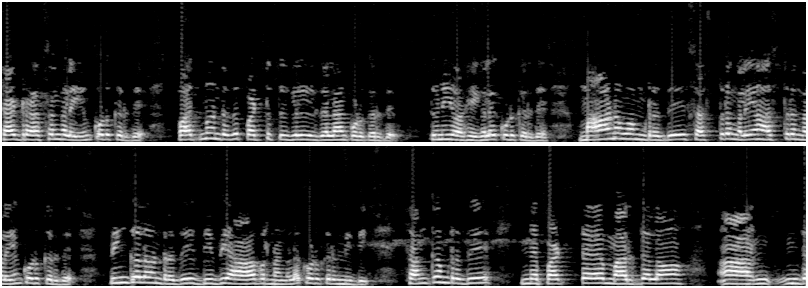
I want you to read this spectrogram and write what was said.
ஷட் ரசங்களையும் கொடுக்கறது. பத்மன்றது பட்டு இதெல்லாம் கொடுக்கறது. துணி வகைகளை கொடுக்கறது. மாணவம்ன்றது சஸ்திரங்களையும் அஸ்திரங்களையும் கொடுக்கறது. பிங்களம்ன்றது திவ்ய ஆபரணங்களை கொடுக்கற நிதி. சங்கம்ன்றது இந்த பட்டை மர்தளம் இந்த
